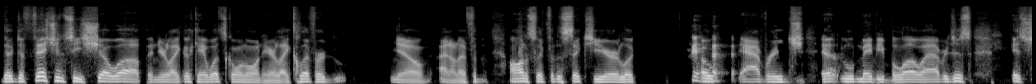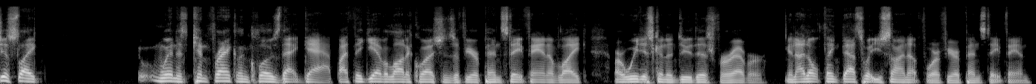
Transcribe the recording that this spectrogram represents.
their deficiencies show up, and you're like, okay, what's going on here? Like Clifford, you know, I don't know. For honestly, for the six year, look oh, average, maybe below average. It's, it's just like when is, can Franklin close that gap? I think you have a lot of questions if you're a Penn State fan of like, are we just going to do this forever? And I don't think that's what you sign up for if you're a Penn State fan.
